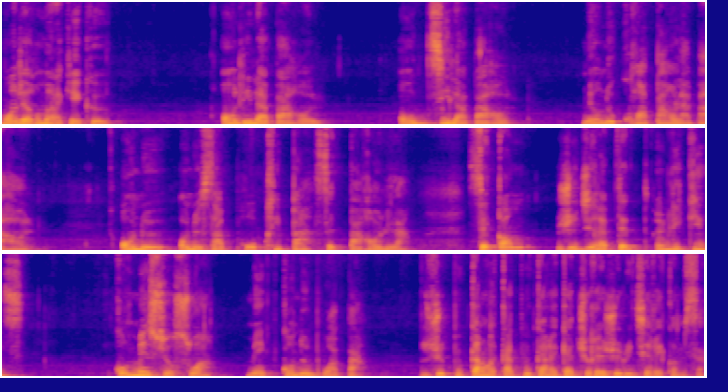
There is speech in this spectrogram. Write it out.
Moi, j'ai remarqué que on lit la parole, on dit la parole, mais on ne croit pas en la parole. On ne, on ne s'approprie pas cette parole-là. C'est comme, je dirais, peut-être un liquide qu'on met sur soi, mais qu'on ne boit pas. Je, pour, pour caricaturer, je lui dirais comme ça.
